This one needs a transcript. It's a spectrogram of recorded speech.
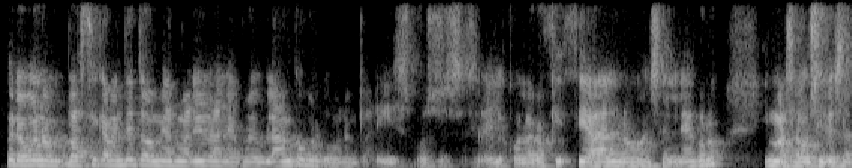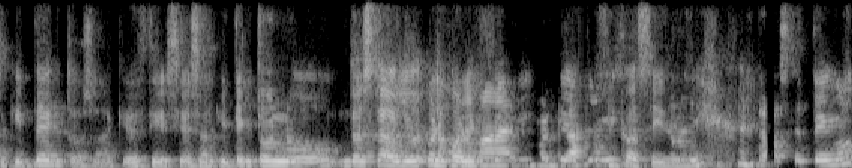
Pero bueno, básicamente todo mi armario era negro y blanco porque, bueno, en París pues, el color oficial no es el negro y más aún si eres arquitecto, o sea, quiero decir, si eres arquitecto no... Entonces, claro, yo... Bueno, por clásico, sí, que tengo,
